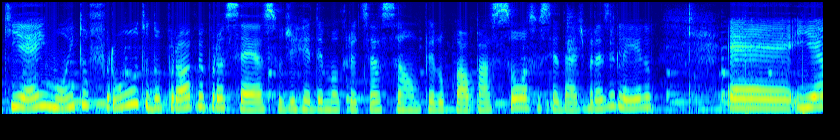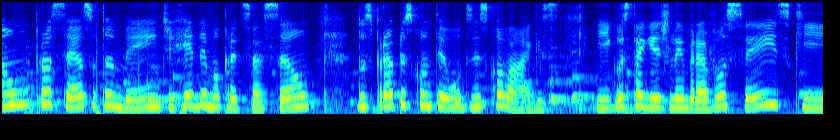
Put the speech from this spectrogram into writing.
que é em muito fruto do próprio processo de redemocratização pelo qual passou a sociedade brasileira. É, e é um processo também de redemocratização dos próprios conteúdos escolares. E gostaria de lembrar vocês que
